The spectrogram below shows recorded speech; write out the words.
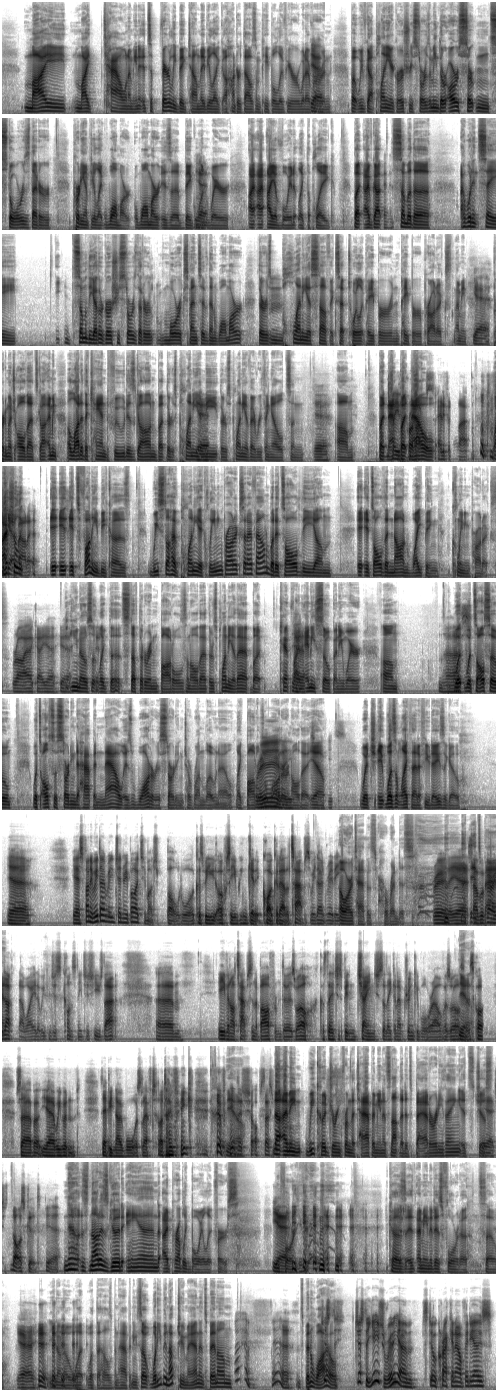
my my town. I mean, it's a fairly big town. Maybe like a hundred thousand people live here or whatever. Yeah. And but we've got plenty of grocery stores. I mean, there are certain stores that are pretty empty, like Walmart. Walmart is a big Yeah. one where I, I I avoid it like the plague. But I've got some of the I wouldn't say some of the other grocery stores that are more expensive than Walmart, there's Mm. plenty of stuff except toilet paper and paper products. I mean, Yeah, pretty much all that's gone. I mean, a lot of the canned food is gone, but there's plenty of meat, there's plenty of everything else and yeah. um but now but now anything like that. Forget actually- it. it, it, it's funny because we still have plenty of cleaning products that I found, but it's all the um it, it's all the non-wiping cleaning products. Right. Okay. Yeah. Yeah. You know, so like the stuff that are in bottles and all that. There's plenty of that, but can't find Yeah. any soap anywhere. Um, Nah, what what's also what's also starting to happen now is water is starting to run low now, like bottles of water and all that. Yeah, it's- which it wasn't like that a few days ago. Yeah. Yeah, it's funny. We don't really generally buy too much bottled water because we obviously we can get it quite good out of the tap, so we don't really Oh, our tap is horrendous. really. Yeah, so we're very lucky that way that we can just constantly just use that. Um, even our taps in the bathroom do as well because they've just been changed so they can have drinking water out of as well. Yeah. So it's quite. So, but yeah, we wouldn't. There'd be no waters left. I don't think in Yeah. the shops. That's no, I mean we could drink from the tap. I mean it's not that it's bad or anything. It's just yeah, just not as good. Yeah, no, it's not as good, and I'd probably boil it first yeah, because I mean it is Florida, so yeah. you don't know what what the hell's been happening. So what have you been up to, man? It's been um, Um, yeah, it's been a while. just, just the usual, really. Um, still cracking out videos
